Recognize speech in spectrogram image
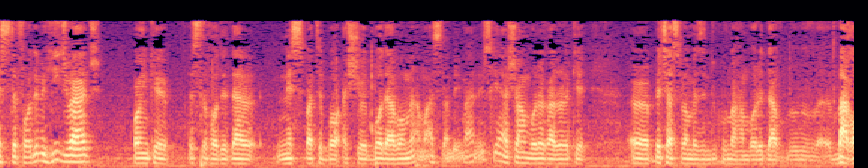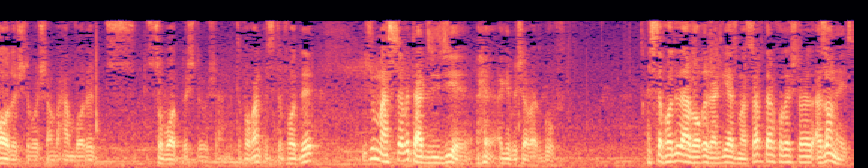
استفاده به هیچ وجه با اینکه استفاده در نسبت با اشیاء با دوامه اما اصلا به این معنی نیست که این اشیاء همواره قراره که بچسبن به زندگی کنم و همواره بقا داشته باشن و همواره ثبات داشته باشن. اتفاقا استفاده هیچون مصرف تدریجیه اگه بشود گفت. استفاده در واقع رگی از مصرف در خودش دارد. از آن حیث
